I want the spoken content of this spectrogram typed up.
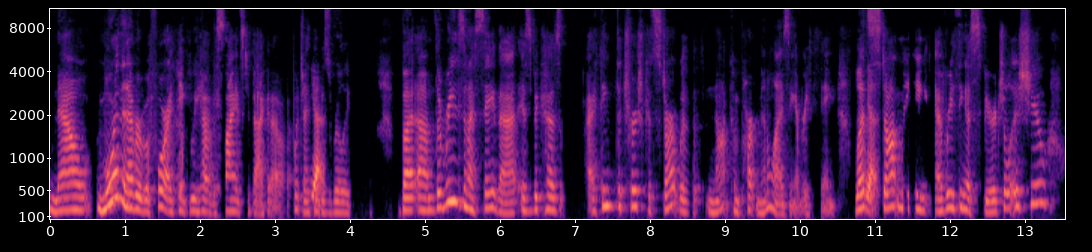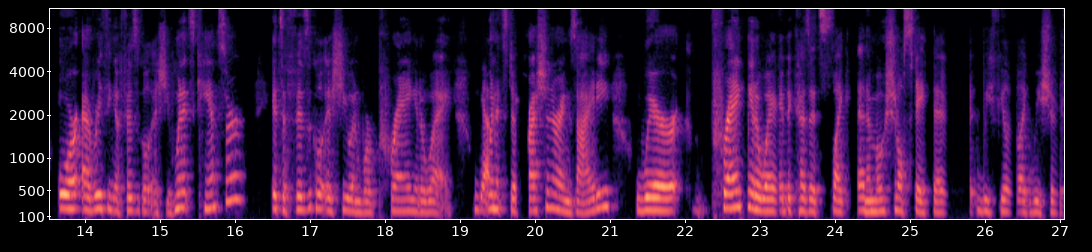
now more than ever before. I think we have the science to back it up, which I think is really but um, the reason I say that is because I think the church could start with not compartmentalizing everything. Let's yes. stop making everything a spiritual issue or everything a physical issue. When it's cancer, it's a physical issue and we're praying it away. Yep. When it's depression or anxiety, we're praying it away because it's like an emotional state that we feel like we should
